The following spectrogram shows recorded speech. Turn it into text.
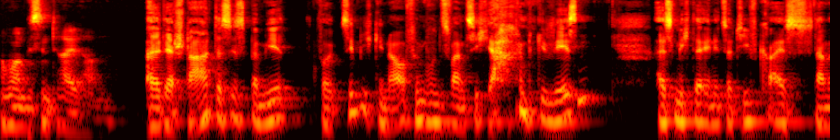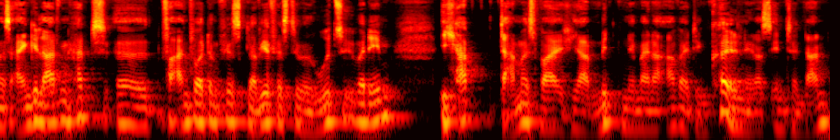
noch mal ein bisschen teilhaben. Also der Start, das ist bei mir vor ziemlich genau 25 Jahren gewesen als mich der Initiativkreis damals eingeladen hat, äh, Verantwortung fürs Klavierfestival Ruhr zu übernehmen. Ich habe, damals war ich ja mitten in meiner Arbeit in Köln als Intendant,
